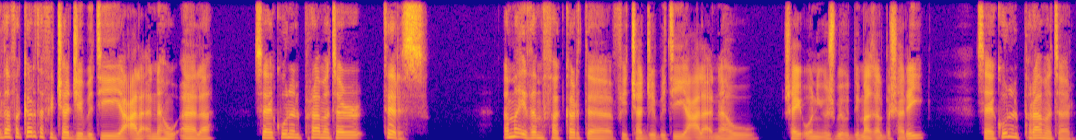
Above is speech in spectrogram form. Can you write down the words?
إذا فكرت في تشات جي بي تي على أنه آلة سيكون ال parameter ترس. أما إذا فكرت في تشات جي بي تي على أنه شيء يشبه الدماغ البشري سيكون ال parameter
